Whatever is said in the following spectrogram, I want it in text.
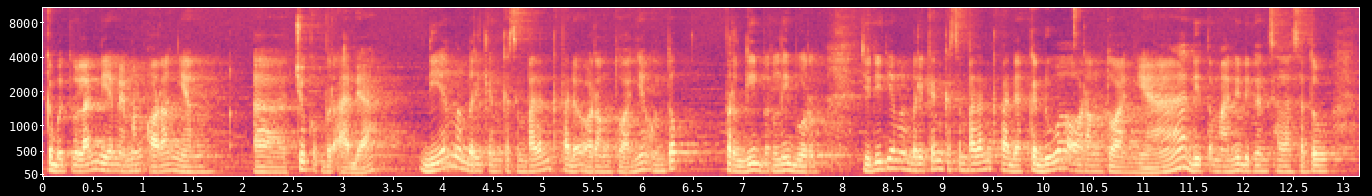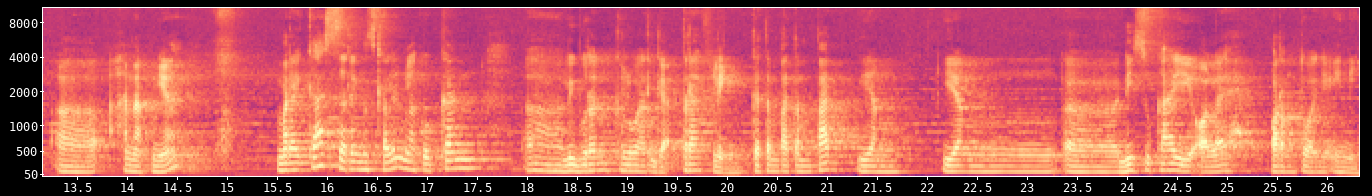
Kebetulan dia memang orang yang uh, cukup berada, dia memberikan kesempatan kepada orang tuanya untuk pergi berlibur. Jadi dia memberikan kesempatan kepada kedua orang tuanya ditemani dengan salah satu uh, anaknya. Mereka sering sekali melakukan uh, liburan keluarga, traveling ke tempat-tempat yang yang uh, disukai oleh orang tuanya ini.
